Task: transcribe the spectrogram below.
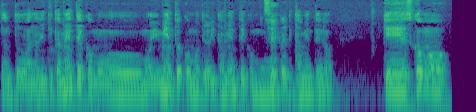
Tanto analíticamente como movimiento, como teóricamente, como sí. prácticamente, ¿no? Que es como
